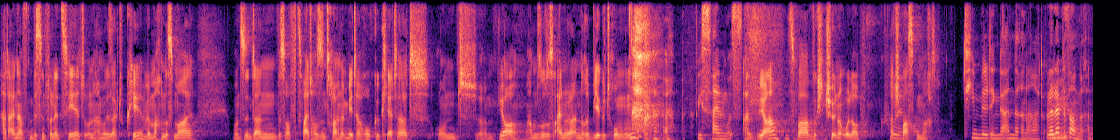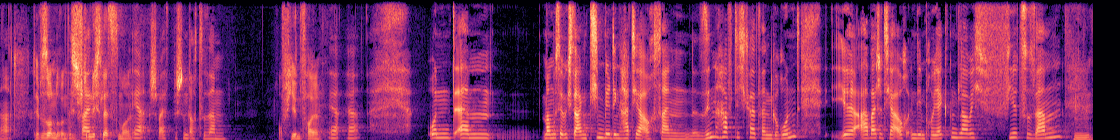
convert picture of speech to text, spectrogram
Hat einer ein bisschen von erzählt und haben gesagt, okay, wir machen das mal und sind dann bis auf 2300 Meter hochgeklettert und ähm, ja, haben so das ein oder andere Bier getrunken. Wie es sein muss. Also, ja, es war wirklich ein schöner Urlaub. Hat Cool. Spaß gemacht. Teambuilding der anderen Art. Oder der besonderen Art. Der besonderen. Das Bestimmt schweißt- nicht das letzte Mal. Ja, schweißt bestimmt auch zusammen. Auf jeden Fall. Ja, ja. Und ähm, man muss ja wirklich sagen, Teambuilding hat ja auch seine Sinnhaftigkeit, seinen Grund. Ihr arbeitet ja auch in den Projekten, glaube ich, viel zusammen.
